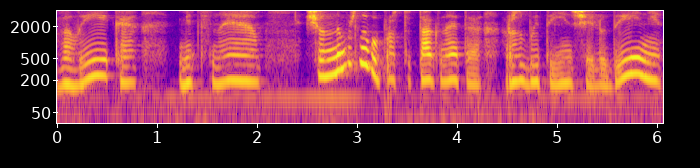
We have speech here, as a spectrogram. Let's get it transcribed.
велике, міцне що неможливо просто так, знаєте, розбити іншій людині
